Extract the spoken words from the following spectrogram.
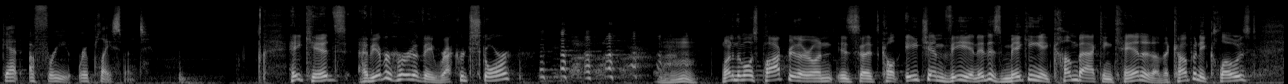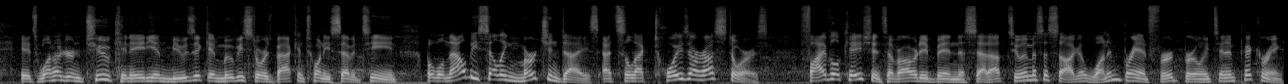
get a free replacement. Hey kids, have you ever heard of a record store? mm-hmm. One of the most popular one is uh, it's called HMV, and it is making a comeback in Canada. The company closed its 102 Canadian music and movie stores back in 2017, but will now be selling merchandise at select Toys R Us stores. Five locations have already been set up, two in Mississauga, one in Brantford, Burlington, and Pickering.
